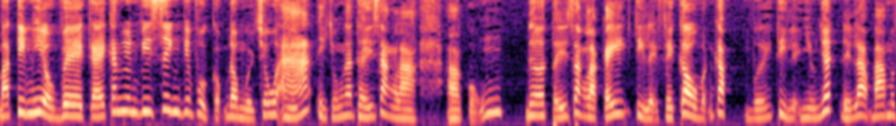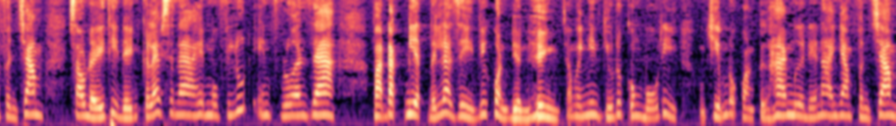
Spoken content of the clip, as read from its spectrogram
Và tìm hiểu về cái căn nguyên vi sinh viêm phổi cộng đồng ở châu Á thì chúng ta thấy rằng là à, cũng Ờ, thấy rằng là cái tỷ lệ phế cầu vẫn gặp với tỷ lệ nhiều nhất đấy là 30%. Sau đấy thì đến Klebsiella hemophilus influenza và đặc biệt đấy là gì? Vi khuẩn điển hình trong cái nghiên cứu được công bố thì cũng chiếm độ khoảng từ 20 đến 25%.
